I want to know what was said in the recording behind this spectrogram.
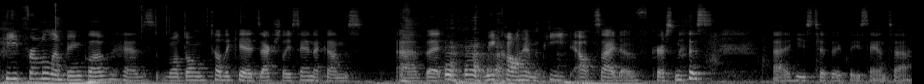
Pete from Olympian Club has, well, don't tell the kids, actually, Santa comes. Uh, but we call him Pete outside of Christmas. Uh, he's typically Santa.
